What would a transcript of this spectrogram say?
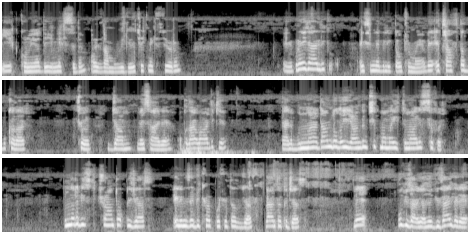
bir konuya değinmek istedim. O yüzden bu videoyu çekmek istiyorum. Ee, buraya geldik eşimle birlikte oturmaya ve etrafta bu kadar çöp, cam vesaire o kadar vardı ki yani bunlardan dolayı yangın çıkmama ihtimali sıfır. Bunları biz şu an toplayacağız. Elimize bir çöp poşeti alacağız. Ben takacağız. Ve bu güzergahı Güzeldere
